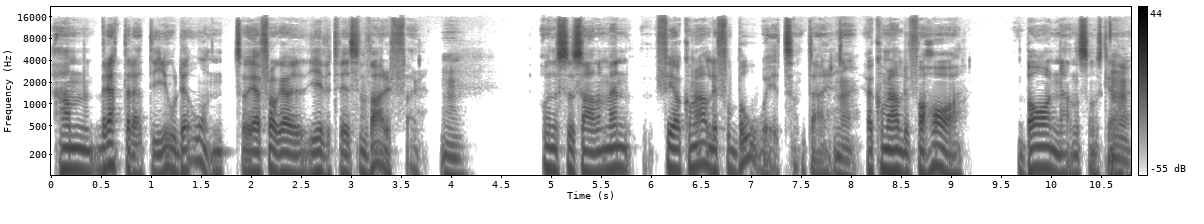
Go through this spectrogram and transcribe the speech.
han berättade att det gjorde ont. Och jag frågade givetvis varför. Mm. Och så sa han, men för jag kommer aldrig få bo i ett sånt där. Nej. Jag kommer aldrig få ha barnen som ska Nej.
